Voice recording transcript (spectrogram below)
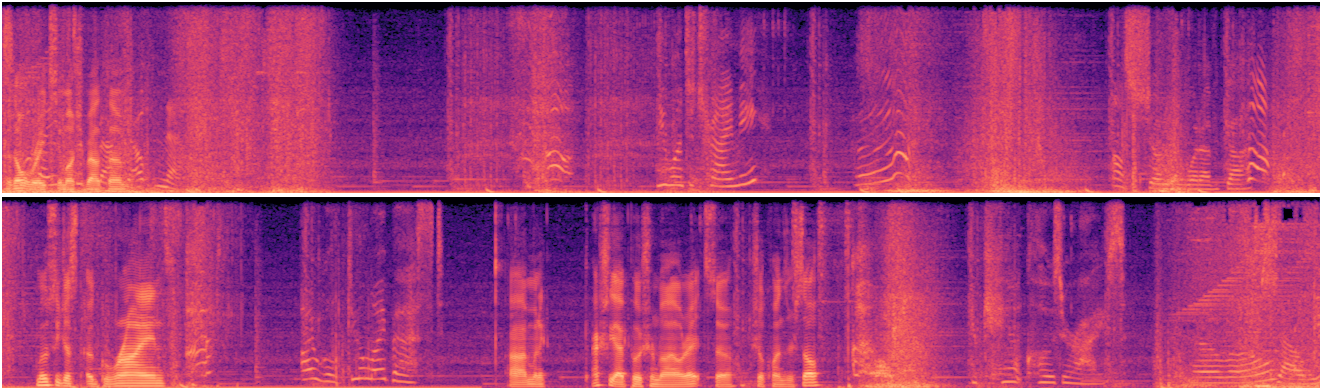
So don't worry too much about them. You want to try me? I'll show you what I've got. Mostly just a grind. I will do my best. Uh, I'm gonna... Actually, I have Potion Vial, right? So she'll cleanse herself. You can't close your eyes. Hello? Shall we?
